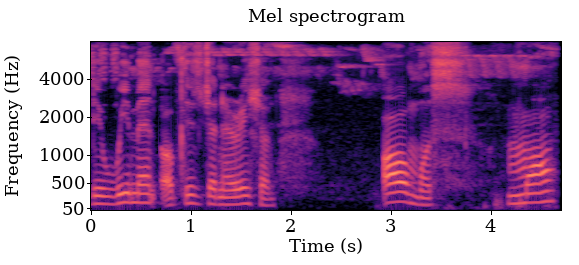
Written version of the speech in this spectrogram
the women of this generation almost more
